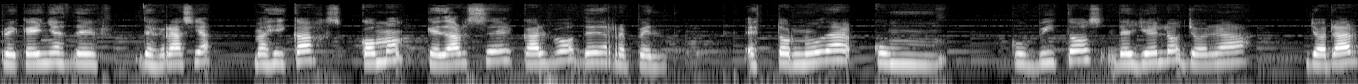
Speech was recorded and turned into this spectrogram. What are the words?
pequeñas desgracias mágicas como quedarse calvo de repente, estornuda cubitos de hielo, llorar, llorar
